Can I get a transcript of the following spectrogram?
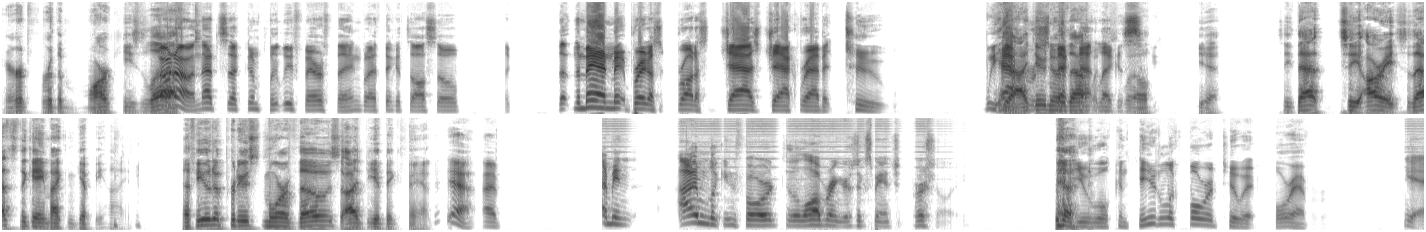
cared for the mark he's left. don't know, and that's a completely fair thing. But I think it's also like the the man ma- brought us brought us Jazz Jackrabbit two. We have Yeah, to I do know that that, legacy. well. Yeah. See that? See, all right. So that's the game I can get behind. if he would have produced more of those, I'd be a big fan. Yeah, I I mean, I'm looking forward to the Lawbringers expansion personally. you will continue to look forward to it forever. Yeah.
